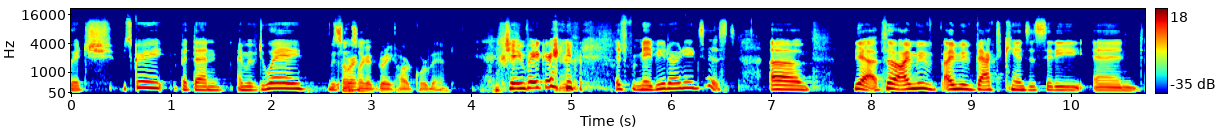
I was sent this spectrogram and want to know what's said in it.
which was great. But then I moved away. It sounds like a great hardcore band. Chainbreaker. it's maybe it already exists. Um, yeah, so I moved. I moved back to Kansas City and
